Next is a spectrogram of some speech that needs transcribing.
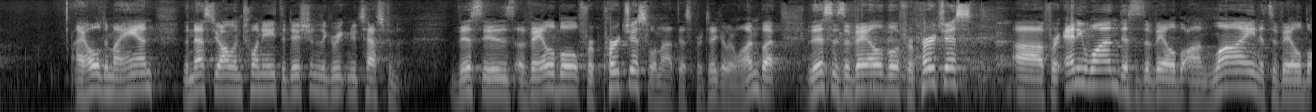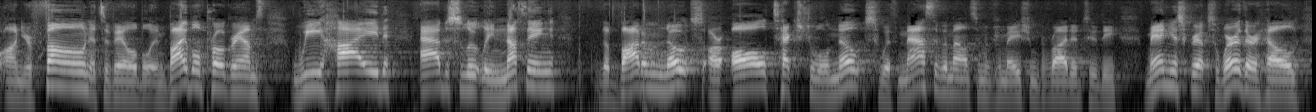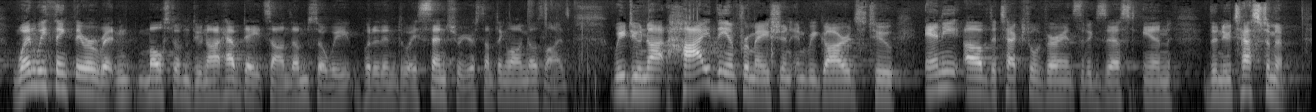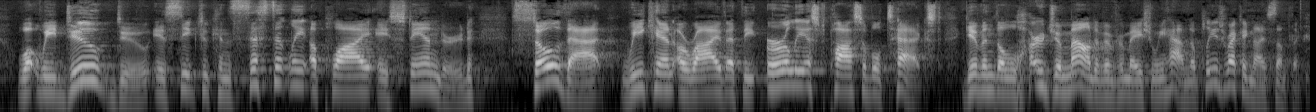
I hold in my hand the Nestle-Aland 28th edition of the Greek New Testament. This is available for purchase. Well, not this particular one, but this is available for purchase uh, for anyone. This is available online. It's available on your phone. It's available in Bible programs. We hide absolutely nothing. The bottom notes are all textual notes with massive amounts of information provided to the manuscripts, where they're held, when we think they were written. Most of them do not have dates on them, so we put it into a century or something along those lines. We do not hide the information in regards to any of the textual variants that exist in the New Testament. What we do do is seek to consistently apply a standard so that we can arrive at the earliest possible text given the large amount of information we have. Now, please recognize something.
